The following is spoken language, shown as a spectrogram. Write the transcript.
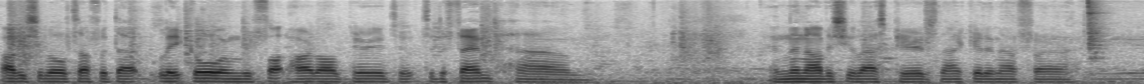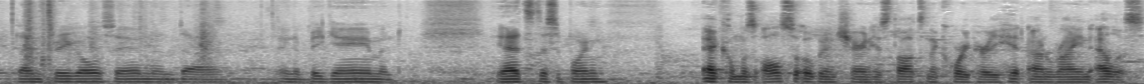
obviously a little tough with that late goal, and we fought hard all period to, to defend. Um, and then obviously last period is not good enough. Uh, then three goals in and uh, in a big game, and yeah, it's disappointing. Ekholm was also open and sharing his thoughts on the Corey Perry hit on Ryan Ellis.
